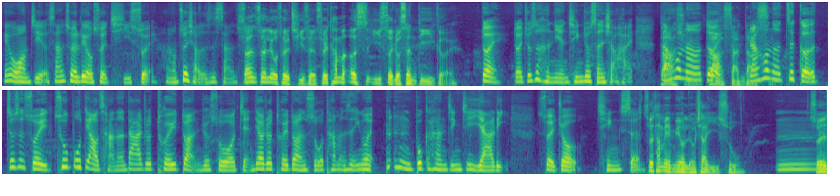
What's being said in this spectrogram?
哎，我忘记了，三岁、六岁、七岁，好像最小的是三岁。三岁、六岁、七岁，所以他们二十一岁就生第一个，哎，对对，就是很年轻就生小孩。然后呢，对。然后呢，这个就是所以初步调查呢，大家就推断，就说减掉就推断说，他们是因为 不堪经济压力，所以就。轻生，所以他们也没有留下遗书，嗯，所以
